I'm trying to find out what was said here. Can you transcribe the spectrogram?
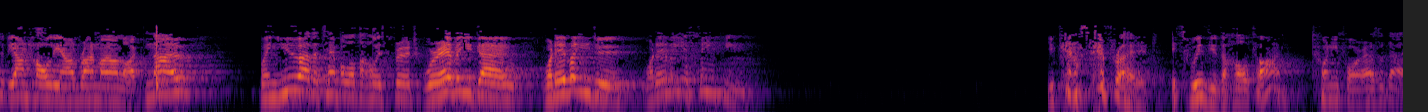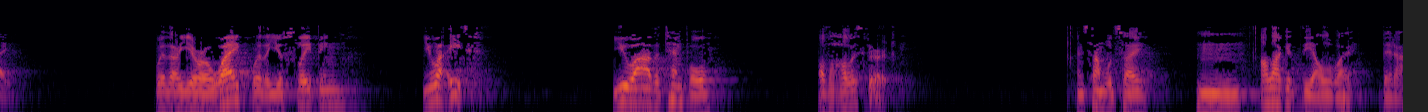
to the unholy and I'll run my own life. No. When you are the temple of the Holy Spirit, wherever you go, whatever you do, whatever you're thinking, you cannot separate it. It's with you the whole time, 24 hours a day. Whether you're awake, whether you're sleeping, you are it. You are the temple of the Holy Spirit. And some would say, hmm, I like it the old way better.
